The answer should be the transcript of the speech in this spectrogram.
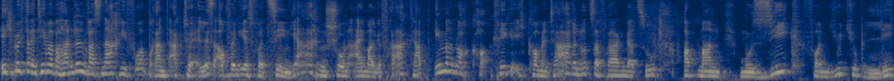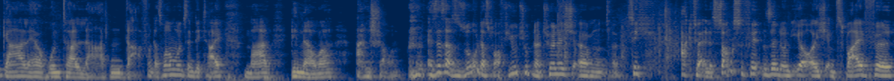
Ich möchte ein Thema behandeln, was nach wie vor brandaktuell ist, auch wenn ihr es vor zehn Jahren schon einmal gefragt habt. Immer noch kriege ich Kommentare, Nutzerfragen dazu, ob man Musik von YouTube legal herunterladen darf. Und das wollen wir uns im Detail mal genauer anschauen. Es ist also so, dass auf YouTube natürlich ähm, zig aktuelle Songs zu finden sind und ihr euch im Zweifel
